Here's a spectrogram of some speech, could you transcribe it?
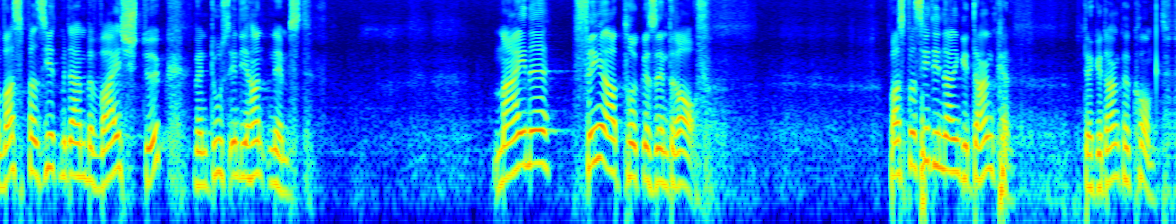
Und was passiert mit einem Beweisstück, wenn du es in die Hand nimmst? Meine Fingerabdrücke sind drauf. Was passiert in deinen Gedanken? Der Gedanke kommt.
